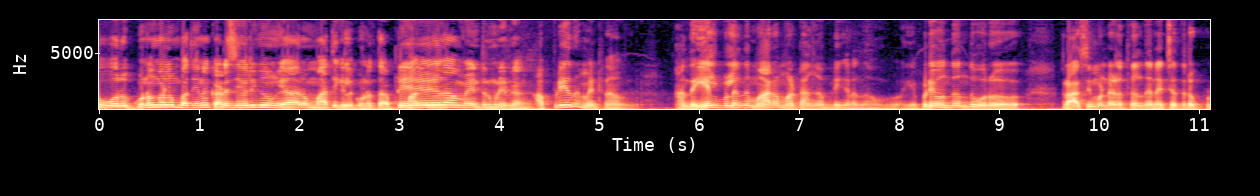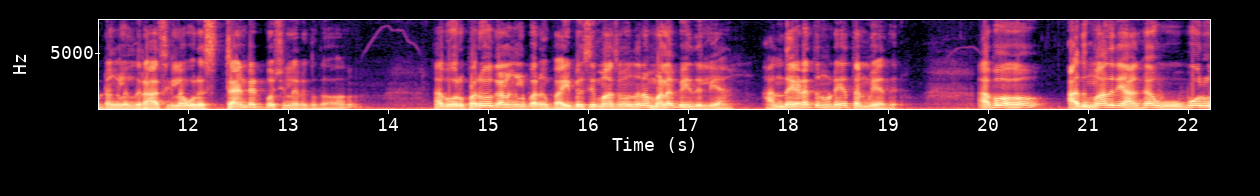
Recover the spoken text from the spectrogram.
ஒவ்வொரு குணங்களும் பார்த்தீங்கன்னா கடைசி வரைக்கும் இவங்க யாரும் மாற்றிக்கல குணத்தை அப்படியே தான் மெயின்டைன் பண்ணியிருக்காங்க. அப்படியே தான் மெயின்டைன் ஆகுது. அந்த இயல்புலேருந்து மாற மாட்டாங்க அப்படிங்கிறது தான். எப்படி வந்து இந்த ஒரு ராசி மண்டலத்தில் இந்த நட்சத்திர கூட்டங்கள் இந்த ராசிகள்லாம் ஒரு ஸ்டாண்டர்ட் பொசிஷனில் இருக்குதோ அது ஒரு பருவ காலங்கள் பாருங்கள் இப்போ ஐப்பசி மாதம் வந்துன்னா மழை பெய்யுது இல்லையா? அந்த இடத்தினுடைய தன்மை அது. அப்போது அது மாதிரியாக ஒவ்வொரு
